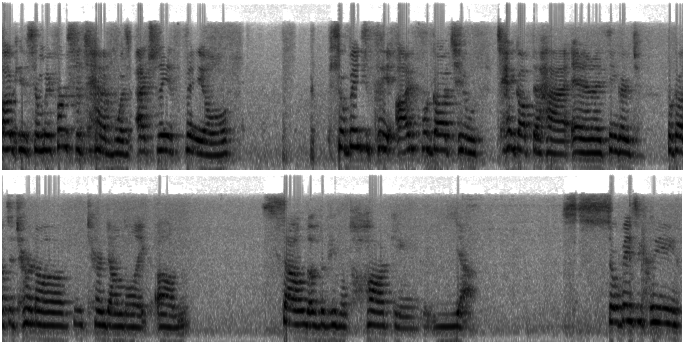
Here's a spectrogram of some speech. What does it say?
Okay, so my first attempt was actually a fail. So basically, I forgot to take off the hat, and I think I forgot to turn off, turn down the like um sound of the people talking. Yeah. So basically,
